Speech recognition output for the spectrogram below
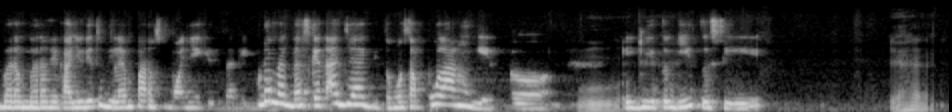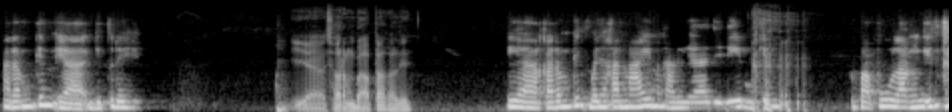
barang-barangnya Kak Yudi tuh dilempar semuanya gitu. Tadi udah main basket aja gitu, gak usah pulang gitu. Uh, Kayak gitu-gitu sih. ya, Karena mungkin ya gitu deh. ya seorang bapak kali. ya. Iya, karena mungkin kebanyakan main kali ya. Jadi mungkin lupa pulang gitu.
